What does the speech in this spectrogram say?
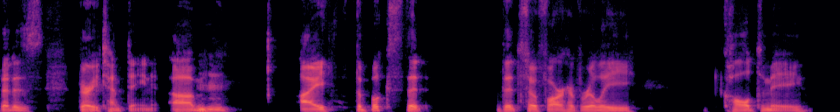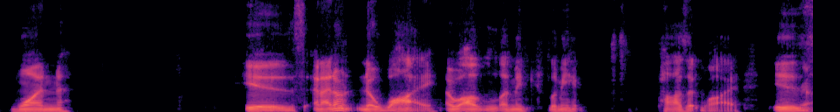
that is very tempting. Um, Mhm. I the books that that so far have really called to me. One is, and I don't know why. Oh, I'll, let me let me posit why. Is Yeah.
